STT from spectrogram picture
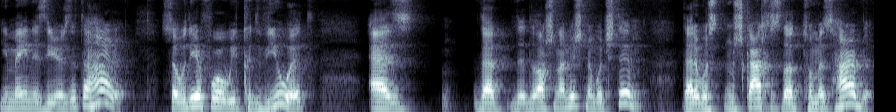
Yemei Nazir the Tahara. So therefore, we could view it as that the, Lashon Mishnah which stim that it was Mishkachas la Tumas Harbe.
